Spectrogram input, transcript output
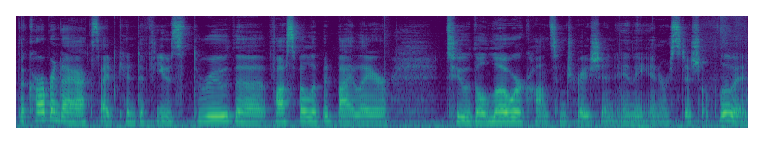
the carbon dioxide can diffuse through the phospholipid bilayer to the lower concentration in the interstitial fluid.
